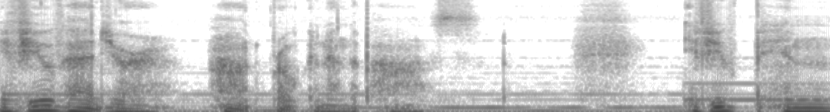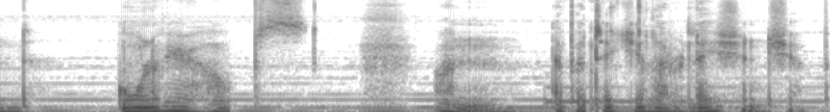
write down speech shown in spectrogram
If you've had your heart broken in the past, if you've pinned all of your hopes on a particular relationship,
